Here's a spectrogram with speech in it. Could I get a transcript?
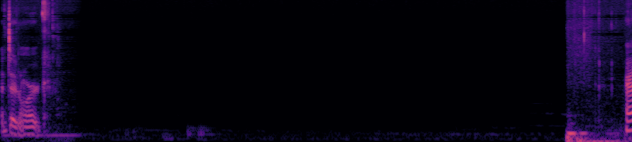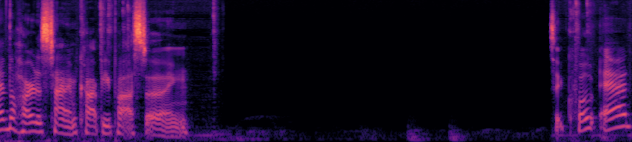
That didn't work. I have the hardest time copy pastaing. Is it quote ad?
